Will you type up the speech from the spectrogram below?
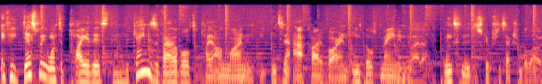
If you desperately want to play this, then the game is available to play online in the Internet Archive via an inbuilt MAME emulator, links in the description section below.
